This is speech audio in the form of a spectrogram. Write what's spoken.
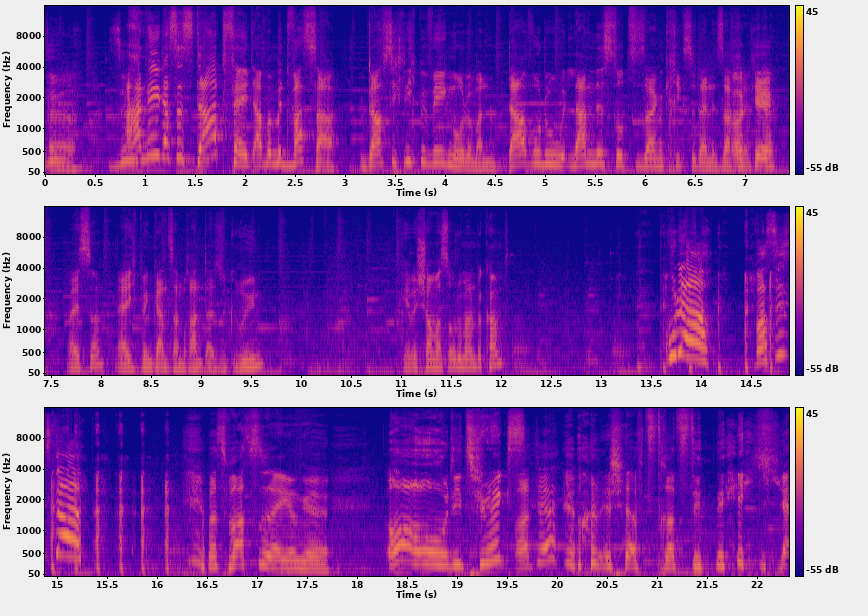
So. Äh. So. Ah, nee, das ist Startfeld, aber mit Wasser. Du darfst dich nicht bewegen, oder Mann? Da, wo du landest, sozusagen, kriegst du deine Sache. Okay. Weißt du? Ja, ich bin ganz am Rand, also grün. Okay, wir schauen, was Odoman bekommt. Bruder! Was ist das? was machst du da, Junge? Oh, die Tricks! Warte. Und er schafft es trotzdem nicht. Ja,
